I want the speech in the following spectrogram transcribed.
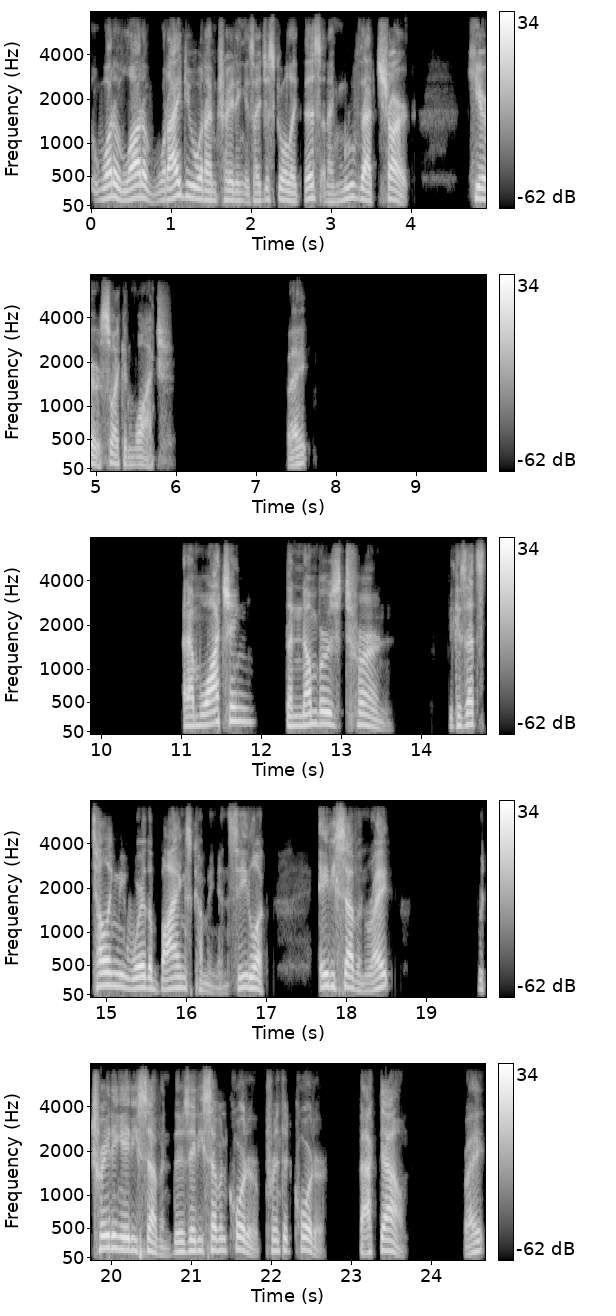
what a lot of what I do when I'm trading is I just go like this and I move that chart here so I can watch. Right? And I'm watching the numbers turn because that's telling me where the buying's coming in. See, look, 87, right? We're trading 87. There's 87 quarter, printed quarter, back down, right?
